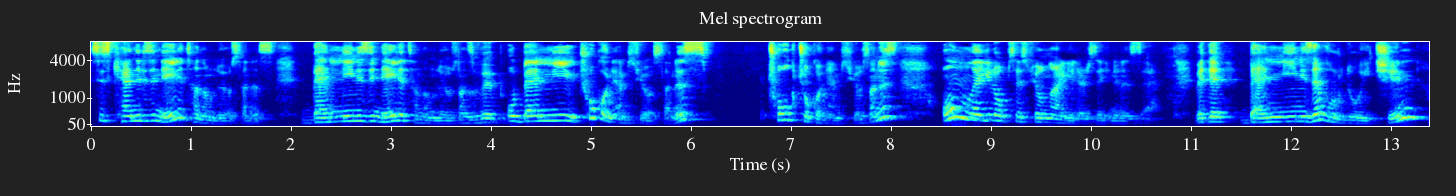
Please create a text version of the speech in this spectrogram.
Siz kendinizi neyle tanımlıyorsanız, benliğinizi neyle tanımlıyorsanız ve o benliği çok önemsiyorsanız, çok çok önemsiyorsanız onunla ilgili obsesyonlar gelir zihninize. Ve de benliğinize vurduğu için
